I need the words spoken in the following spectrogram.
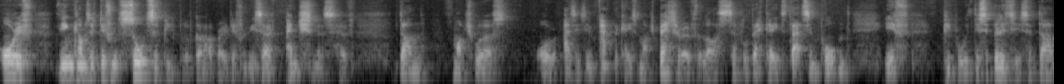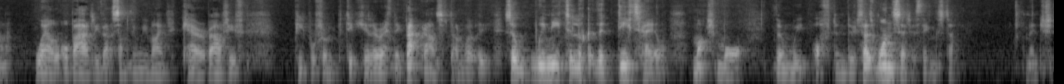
or if the incomes of different sorts of people have gone up very differently. So if pensioners have done much worse, or as is in fact the case, much better over the last several decades, that's important. If people with disabilities have done well or badly, that's something we might care about. If people from particular ethnic backgrounds have done well. So we need to look at the detail much more than we often do. So that's one set of things to mention.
